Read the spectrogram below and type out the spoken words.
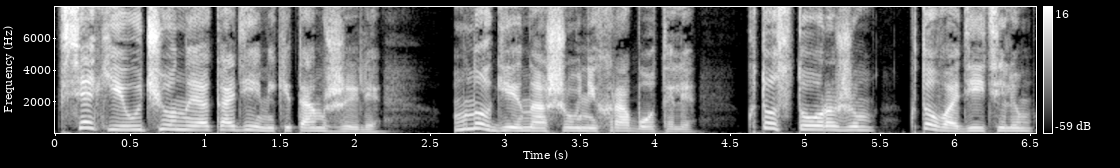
Всякие ученые-академики там жили. Многие наши у них работали. Кто сторожем, кто водителем,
